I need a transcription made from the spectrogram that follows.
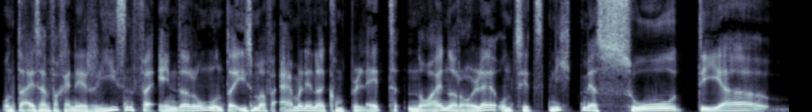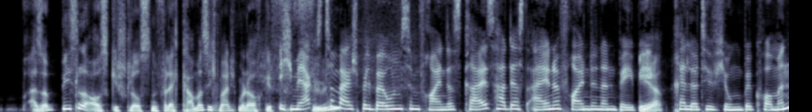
Und da ist einfach eine Riesenveränderung und da ist man auf einmal in einer komplett neuen Rolle und sitzt nicht mehr so der also ein bisschen ausgeschlossen. Vielleicht kann man sich manchmal auch gefühlen. Ich merke zum Beispiel bei uns im Freundeskreis, hat erst eine Freundin ein Baby, ja. relativ jung bekommen.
